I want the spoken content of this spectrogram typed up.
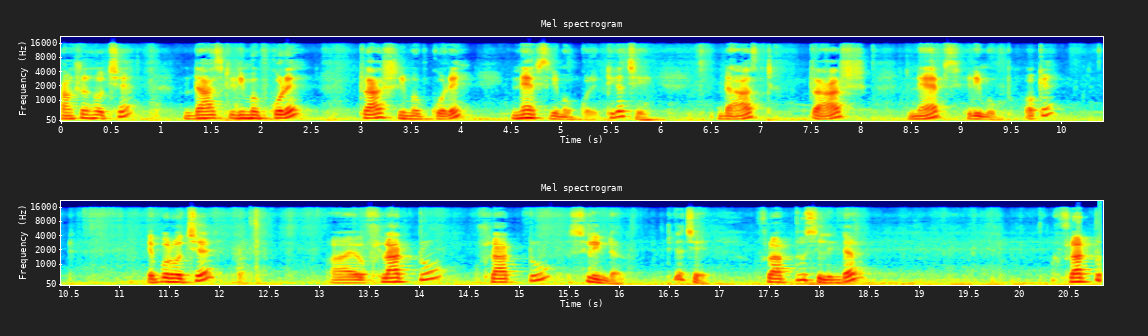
ফাংশন হচ্ছে ডাস্ট রিমুভ করে ট্রাশ রিমুভ করে ন্যাপস রিমুভ করে, ঠিক আছে? Dust trash naps remove okay এরপর হচ্ছে flat to flat to cylinder ঠিক আছে? Flat to cylinder flat to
